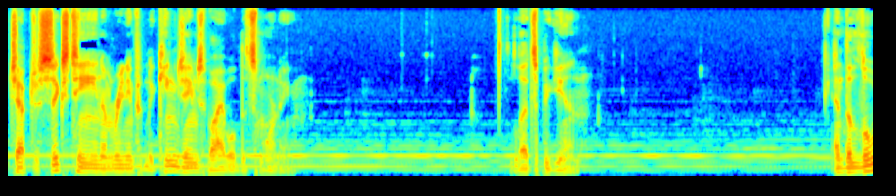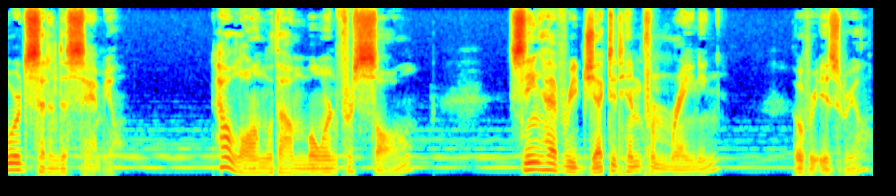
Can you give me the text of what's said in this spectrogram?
Chapter 16, I'm reading from the King James Bible this morning. Let's begin. And the Lord said unto Samuel, how long wilt thou mourn for Saul, seeing I have rejected him from reigning over Israel?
